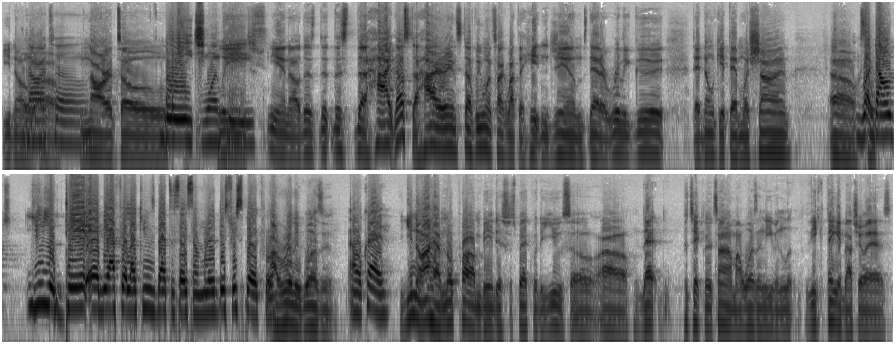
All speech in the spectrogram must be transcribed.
you know Naruto. uh, Naruto, Bleach. One Bleach. Piece. You know, this the this the high that's the higher end stuff. We want to talk about the hidden gems that are really good that don't get that much shine. Uh, But so don't you look dead at me? I feel like you was about to say something real disrespectful. I really wasn't. okay. You know, I have no problem being disrespectful to you. So uh, that particular time, I wasn't even look, thinking about your ass.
